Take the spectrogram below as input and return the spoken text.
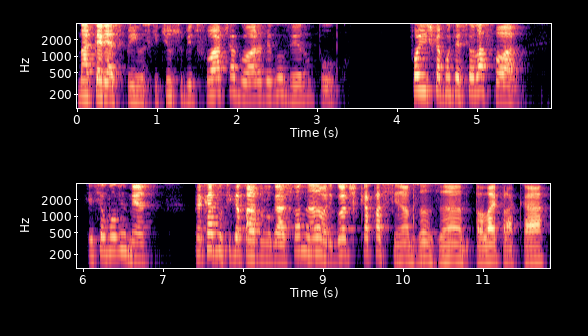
matérias-primas que tinham subido forte, agora devolveram um pouco. Foi isso que aconteceu lá fora. Esse é o movimento. O mercado não fica parado num lugar só, não. Ele gosta de ficar passeando, zanzando, para lá e para cá.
